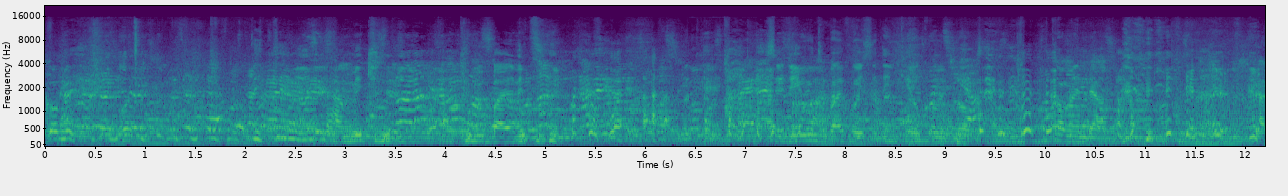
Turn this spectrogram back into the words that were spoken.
come here. The thing is, I'm making it. I cannot buy anything. So do you want to buy for Issadin K or Cool Vlogs? Comment down. I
